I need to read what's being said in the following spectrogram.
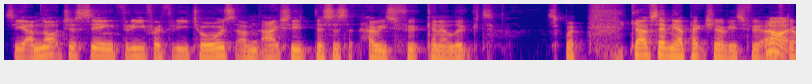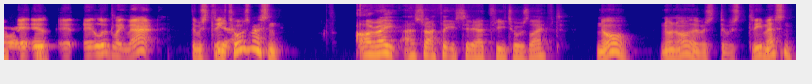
See, I'm not just saying three for three toes. I'm actually, this is how his foot kind of looked. so, Gav sent me a picture of his foot No, afterwards. it, it, it, looked like that. There was three Yeah. toes missing. All right. That's what I thought you said he had three toes left. No, no, no. There was there was three missing.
